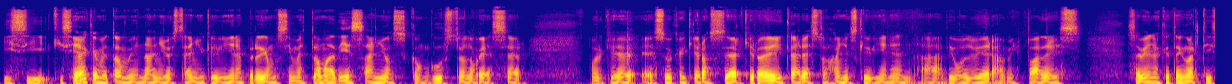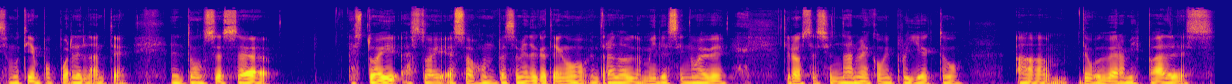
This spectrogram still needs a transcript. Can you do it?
y si quisiera que me tome un año este año que viene, pero digamos, si me toma 10 años, con gusto lo voy a hacer, porque eso que quiero hacer, quiero dedicar estos años que vienen a devolver a mis padres, sabiendo que tengo hartísimo tiempo por delante. Entonces, eh, estoy, estoy, eso es un pensamiento que tengo entrando al 2019, quiero obsesionarme con mi proyecto devolver a mis padres,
